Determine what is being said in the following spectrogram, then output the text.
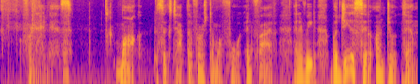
Fernandez. Mark, the sixth chapter, verse number 4 and 5, and it read, But Jesus said unto them,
